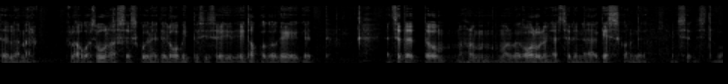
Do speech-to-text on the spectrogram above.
selle märklaua suunas, sest kui neid ei loobita, siis ei, ei tapa ka keegi, et et seetõttu noh, on väga oluline, et selline keskkond, mis sellist nagu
